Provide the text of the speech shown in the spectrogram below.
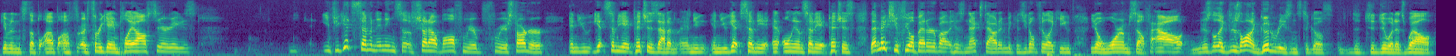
given it's the a, a three game playoff series? If you get seven innings of shutout ball from your from your starter, and you get 78 pitches out of and you and you get 78 only on 78 pitches that makes you feel better about his next outing because you don't feel like he you know wore himself out. And there's like there's a lot of good reasons to go to, to do it as well.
